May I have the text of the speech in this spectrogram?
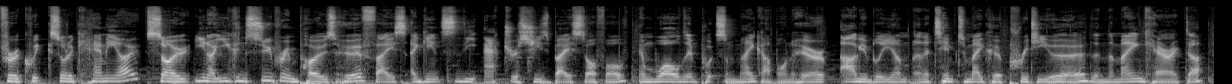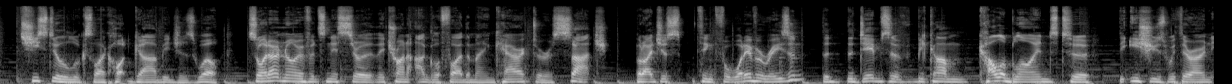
for a quick sort of cameo. So, you know, you can superimpose her face against the actress she's based off of. And while they put some makeup on her, arguably um, an attempt to make her prettier than the main character, she still looks like hot garbage as well. So I don't know if it's necessarily that they're trying to uglify the main character as such, but I just think for whatever reason, the, the devs have become colorblind to the issues with their own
